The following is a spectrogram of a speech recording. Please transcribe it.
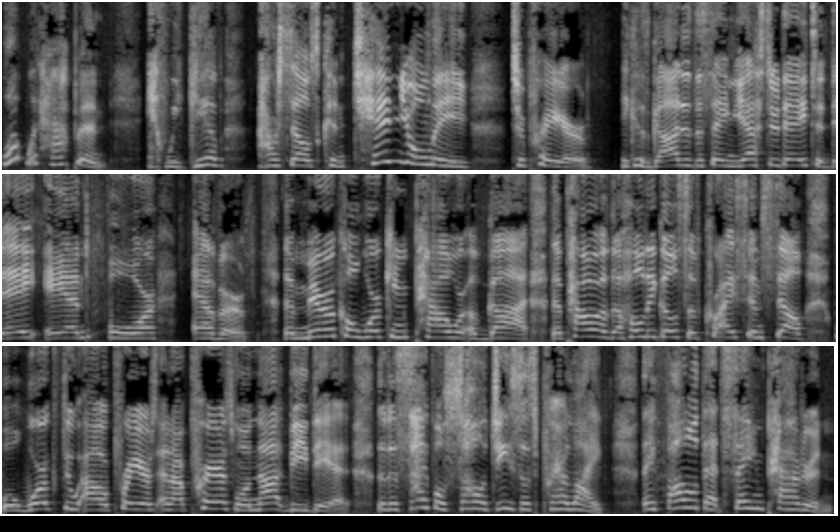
What would happen if we give ourselves continually to prayer? Because God is the same yesterday, today, and forever. The miracle working power of God, the power of the Holy Ghost of Christ Himself will work through our prayers and our prayers will not be dead. The disciples saw Jesus' prayer life. They followed that same pattern.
